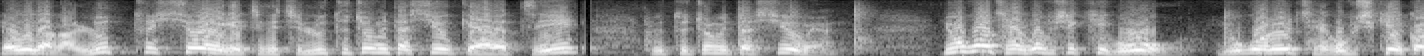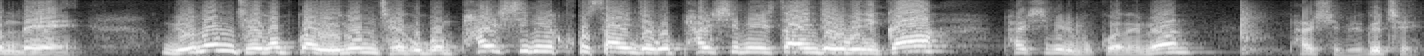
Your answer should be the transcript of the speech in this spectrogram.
여기다가 루트 씌워야겠지 그치? 루트 좀 이따 씌울게 알았지? 루트 좀 이따 씌우면. 요거 제곱시키고 요거를 제곱시킬 건데 요놈 제곱과 요놈 제곱은 81 코사인 제곱 81 사인 제곱이니까 81 묶어내면 81 그치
